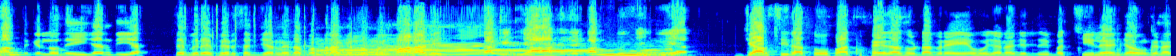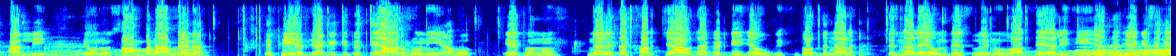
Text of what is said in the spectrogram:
7 ਕਿਲੋ ਦੇਈ ਜਾਂਦੀ ਆ। ਤੇ ਵੀਰੇ ਫਿਰ ਸੱਜਰ ਨੇ ਤਾਂ 15 ਕਿਲੋ ਕੋਈ ਬਾਲਾ ਨਹੀਂ। ਬਾਕੀ ਜਾਤ ਦੇ ਪੱਖ ਤੋਂ ਚੰਗੀ ਆ। ਜਰਸੀ ਦਾ ਤੋਹਫਾ ਫਾਇਦਾ ਤੁਹਾਡਾ ਵੀਰੇ ਇਹ ਹੋ ਜਾਣਾ ਜੇ ਤੁਸੀਂ ਬੱਚੀ ਲੈਣ ਜਾਓਗੇ ਨਾ ਖਾਲੀ ਤੇ ਉਹਨੂੰ ਸਾਂਭਣਾ ਪੈਣਾ ਤੇ ਫੇਰ ਜਾ ਕੇ ਕਿਤੇ ਤਿਆਰ ਹੋਣੀ ਆ ਉਹ। ਇਹ ਤੁਹਾਨੂੰ ਨਾਲੇ ਤਾਂ ਖਰਚਾ ਆਪਦਾ ਕੱਢੀ ਜਾਊਗੀ ਦੁੱਧ ਨਾਲ ਤੇ ਨਾਲੇ ਆਉਂਦੇ ਸੂਏ ਨੂੰ ਵਾਧੇ ਵਾਲੀ ਚੀਜ਼ ਆ ਤੇ ਜੇ ਕਿਸੇ ਨੇ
